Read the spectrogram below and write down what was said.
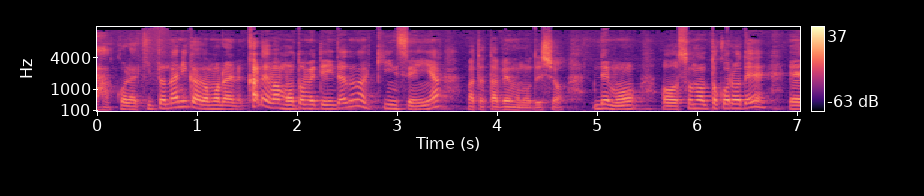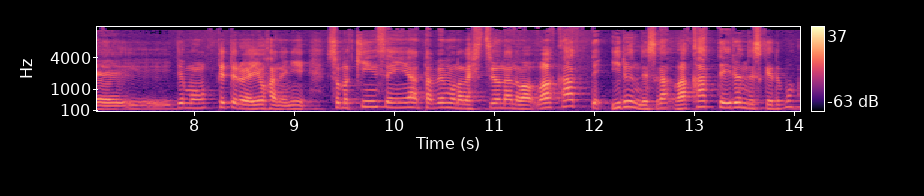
あこれはきっと何かがもらえる。彼は求めていたのは金銭やまた食べ物でしょう。でもそのところで、えー、でもペテロやヨハネにその金銭や食べ物が必要なのは分かっているんですが分かっているんですけれども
